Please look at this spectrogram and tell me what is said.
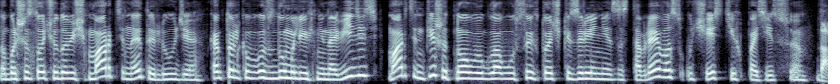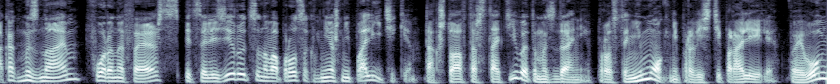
Но большинство чудовищ Мартина — это люди. Как только вы вздумали их ненавидеть, Мартин пишет новую главу с их точки зрения, заставляя вас учесть их позицию. Да, как мы знаем, Foreign Affairs специализируется на вопросах внешней политики. Так что автор статьи в этом издании просто не мог не провести параллели. По его мнению,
